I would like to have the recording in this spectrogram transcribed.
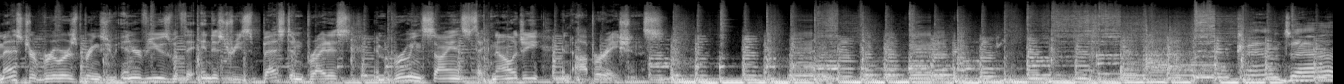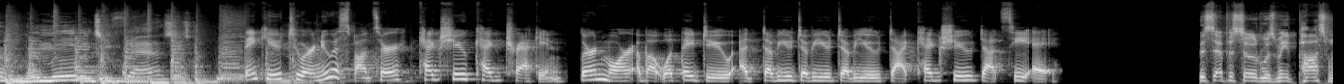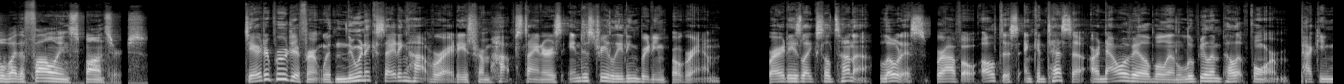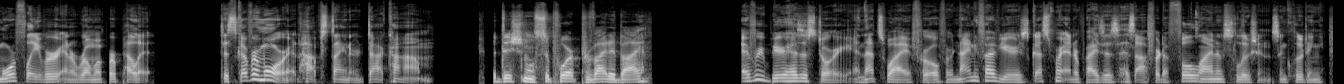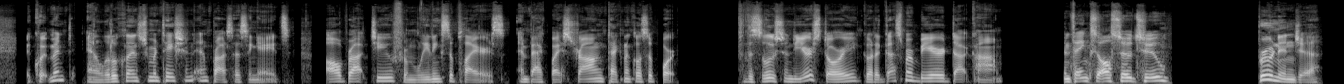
Master Brewers brings you interviews with the industry's best and brightest in brewing science, technology, and operations. Calm down, I'm moving too fast. Thank you to our newest sponsor, Kegshoe Keg Tracking. Learn more about what they do at www.kegshoe.ca. This episode was made possible by the following sponsors. Dare to brew different with new and exciting hop varieties from Hopsteiner's industry leading breeding program. Varieties like Sultana, Lotus, Bravo, Altus, and Contessa are now available in lupulin pellet form, packing more flavor and aroma per pellet. Discover more at hopsteiner.com. Additional support provided by Every beer has a story, and that's why, for over 95 years, Gusmer Enterprises has offered a full line of solutions, including equipment, analytical instrumentation, and processing aids, all brought to you from leading suppliers and backed by strong technical support. For the solution to your story, go to gusmerbeer.com. And thanks also to Brew Ninja,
